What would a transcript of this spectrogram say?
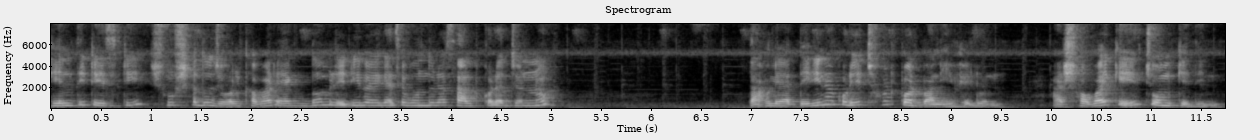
হেলদি টেস্টি সুস্বাদু জলখাবার একদম রেডি হয়ে গেছে বন্ধুরা সার্ভ করার জন্য। তাহলে আর দেরি না করে ছটপট বানিয়ে ফেলুন আর সবাইকে চমকে দিন।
